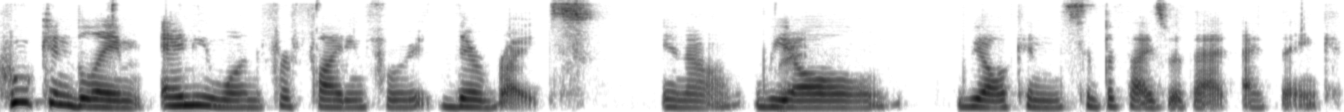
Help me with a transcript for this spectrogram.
who can blame anyone for fighting for their rights? You know, we right. all we all can sympathize with that. I think.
